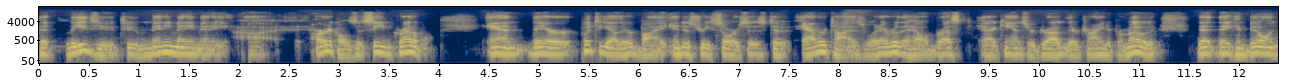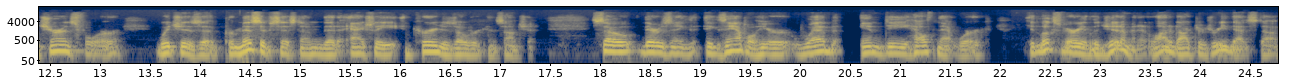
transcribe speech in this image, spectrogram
that leads you to many many many uh, articles that seem credible and they're put together by industry sources to advertise whatever the hell breast uh, cancer drug they're trying to promote that they can bill insurance for which is a permissive system that actually encourages overconsumption. So there's an example here webmd health network. It looks very legitimate. A lot of doctors read that stuff.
